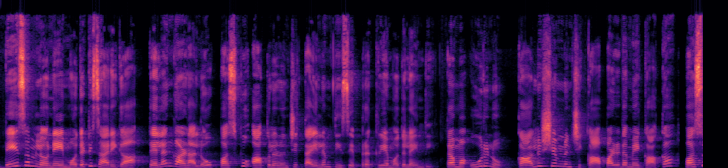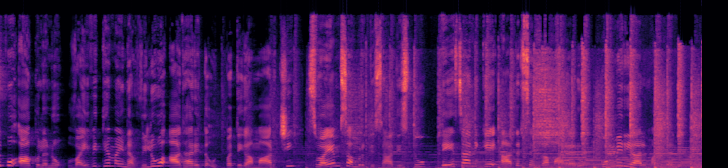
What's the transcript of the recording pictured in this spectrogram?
దేశంలోనే మొదటిసారిగా తెలంగాణలో పసుపు ఆకుల నుంచి తైలం తీసే ప్రక్రియ మొదలైంది. తమ ఊరును కాలుష్యం నుంచి కాపాడడమే కాక పసుపు ఆకులను వైవిధ్యమైన విలువ ఆధారిత ఉత్పత్తిగా మార్చి స్వయం సమృద్ధి సాధిస్తూ దేశానికే ఆదర్శంగా మారారు గుమ్మిరియాల్ మహిళలు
